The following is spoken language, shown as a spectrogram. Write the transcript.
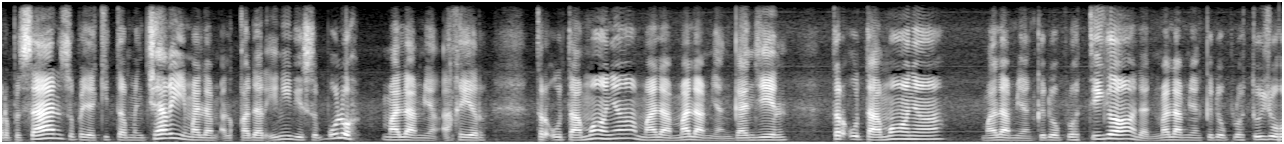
berpesan supaya kita mencari malam Al-Qadar ini di 10 malam yang akhir. Terutamanya malam-malam yang ganjil. Terutamanya malam yang ke-23 dan malam yang ke-27.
